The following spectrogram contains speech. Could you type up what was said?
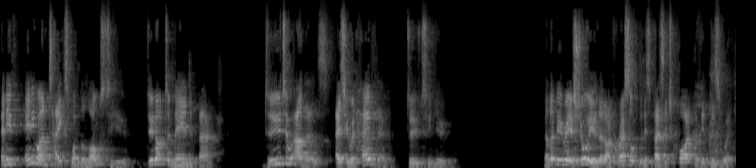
And if anyone takes what belongs to you, do not demand it back. Do to others as you would have them do to you. Now, let me reassure you that I've wrestled with this passage quite a bit this week.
